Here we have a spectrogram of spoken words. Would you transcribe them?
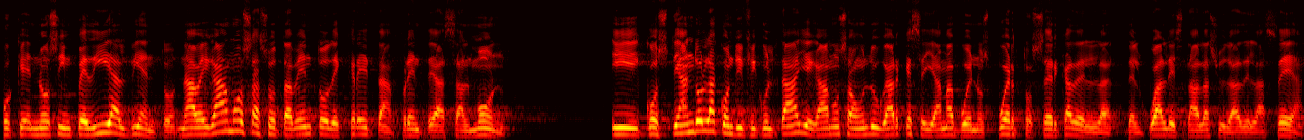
porque nos impedía el viento, navegamos a Sotavento de Creta frente a Salmón. Y costeándola con dificultad llegamos a un lugar que se llama Buenos Puertos, cerca del cual está la ciudad de la Sea.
